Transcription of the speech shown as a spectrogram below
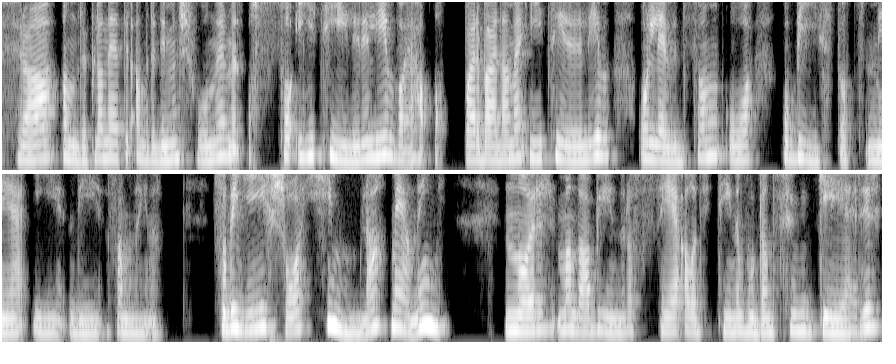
fra andre planeter, andre dimensjoner, men også i tidligere liv, hva jeg har opparbeida meg i tidligere liv og levd som og, og, bistått med i de sammenhengene. Så det gir så himla mening når man da begynner å se alle de tingene, hvordan fungerer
